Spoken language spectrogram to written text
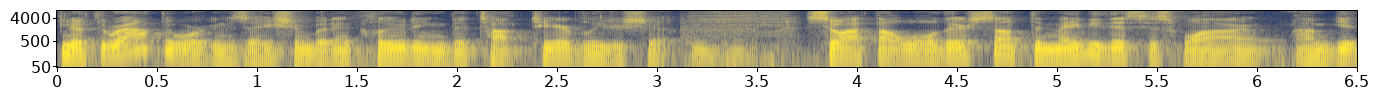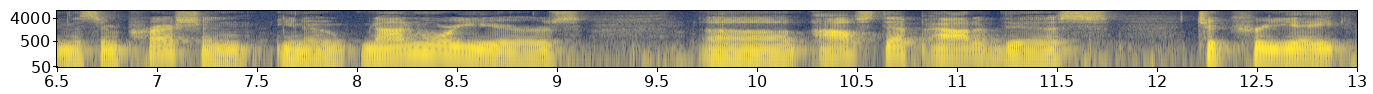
you know, throughout the organization, but including the top tier of leadership. Mm-hmm. So I thought, well, there's something. Maybe this is why I'm getting this impression. You know, nine more years, uh, I'll step out of this to create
